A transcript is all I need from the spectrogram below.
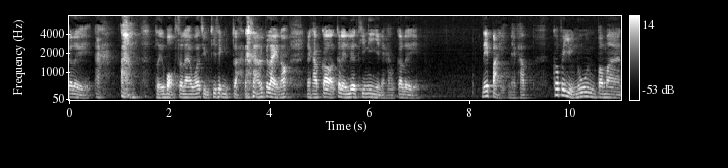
ก็เลยอะเผลอบอกซะแล้วว่าอยู่ที่เทคนิคตราดไม่เป็นไรเนาะนะครับ ก็ก็เลยเลือกที่นี่นะครับ ก็เลยได้ไปนะครับ ก็ไปอยู่นู่นประมาณ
